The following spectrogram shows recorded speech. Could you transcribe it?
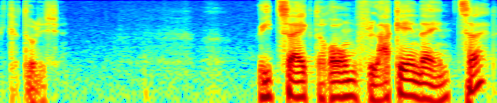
die katholische. Wie zeigt Rom Flagge in der Endzeit?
